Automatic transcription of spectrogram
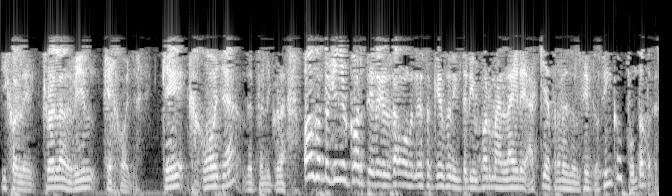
híjole, Cruella de Vil, qué joya. Qué joya de película. Vamos a un pequeño corte y regresamos en esto que es el Interinforma al aire aquí a través del 105.3.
